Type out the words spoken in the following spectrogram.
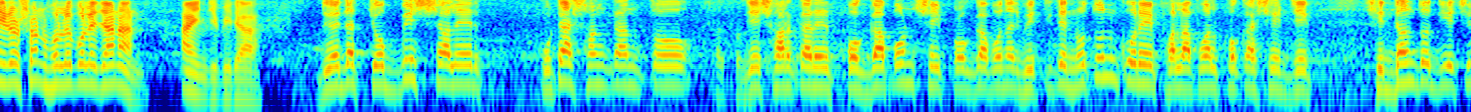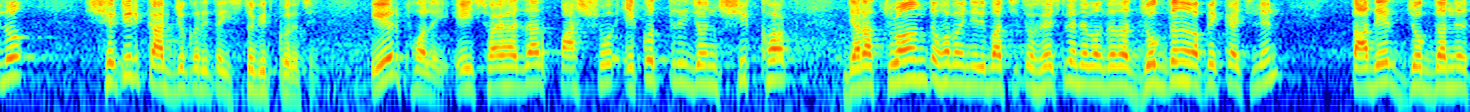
নিরসন হলো বলে জানান আইনজীবীরা। দু হাজার চব্বিশ সালের কোটা সংক্রান্ত যে সরকারের প্রজ্ঞাপন, সেই প্রজ্ঞাপনের ভিত্তিতে নতুন করে ফলাফল প্রকাশের যে সিদ্ধান্ত দিয়েছিল, সেটির কার্যকারিতা স্থগিত করেছে। এর ফলে এই ছয় হাজার পাঁচশো একত্রিশ জন শিক্ষক যারা চূড়ান্তভাবে নির্বাচিত হয়েছিলেন এবং যারা যোগদানের অপেক্ষায় ছিলেন তাদের যোগদানের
